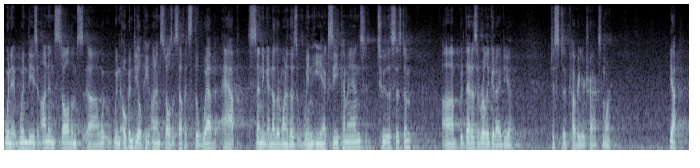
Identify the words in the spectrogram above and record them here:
when it when these uninstall them, uh, when OpenDLP uninstalls itself, it's the web app sending another one of those WinExe commands to the system. Uh, but that is a really good idea, just to cover your tracks more. Yeah.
